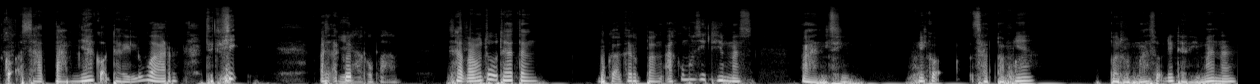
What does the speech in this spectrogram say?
Kok satpamnya kok dari luar? Jadi pas aku Iya aku paham. satpam itu datang buka gerbang. Aku masih diem mas. Anjing ini kok satpamnya baru masuk nih dari mana?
